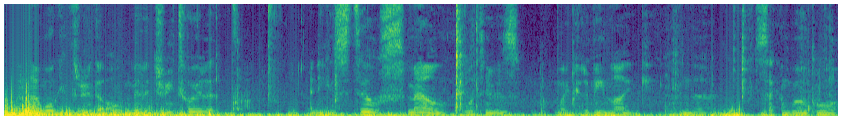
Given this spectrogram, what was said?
I'm now walking through the old military toilet and you can still smell what it was what it could have been like in the Second World War.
